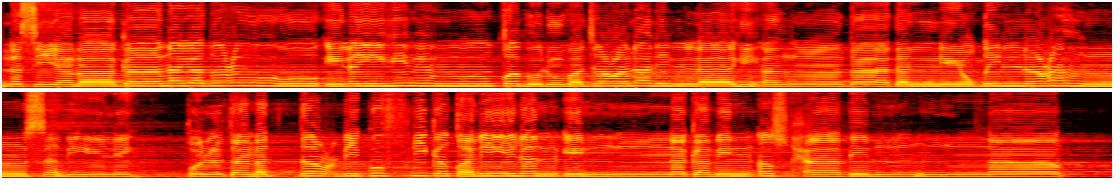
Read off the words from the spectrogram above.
نسي ما كان يدعو إليه من قبل وجعل لله أندادا ليضل عن سبيله. قل تمتع بكفرك قليلا إنك من أصحاب النار.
